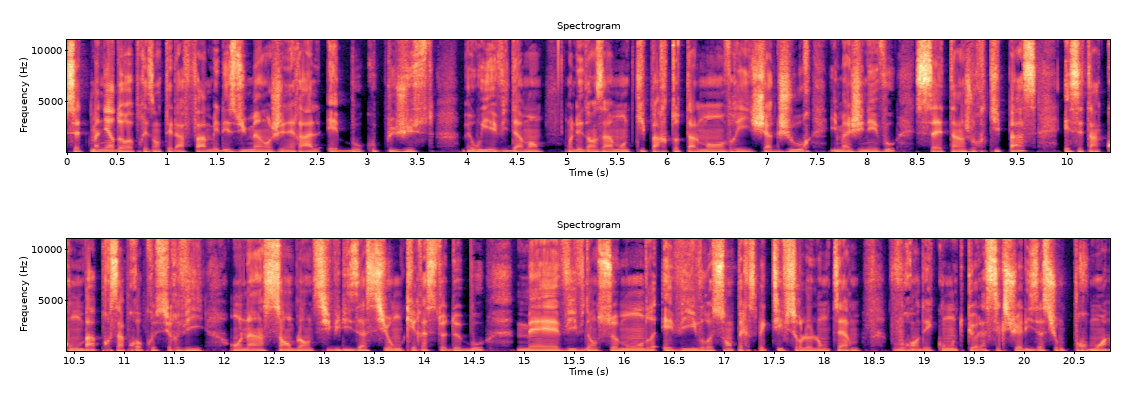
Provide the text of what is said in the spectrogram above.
cette manière de représenter la femme et les humains en général est beaucoup plus juste. Mais oui, évidemment, on est dans un monde qui part totalement en vrille chaque jour. Imaginez-vous, c'est un jour qui passe et c'est un combat pour sa propre survie. On a un semblant de civilisation qui reste debout, mais vivre dans ce monde et vivre sans perspective sur le long terme. Vous vous rendez compte que la sexualisation, pour moi,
